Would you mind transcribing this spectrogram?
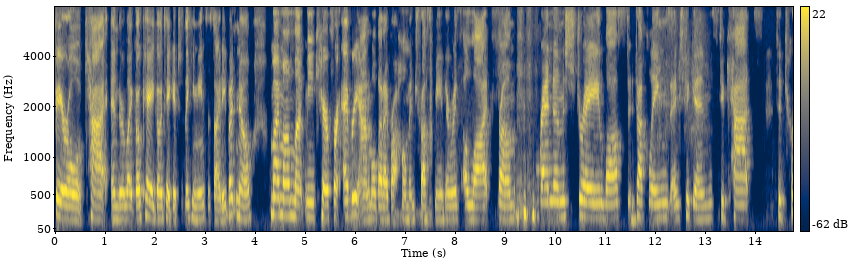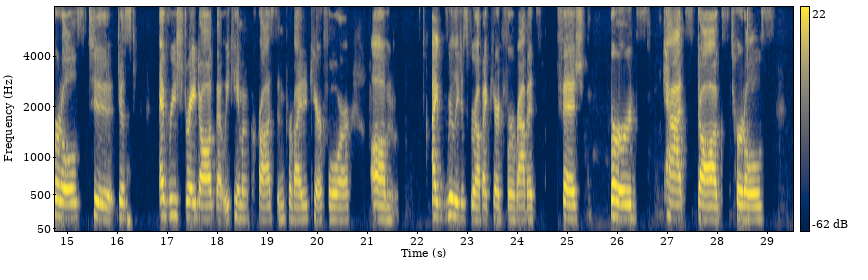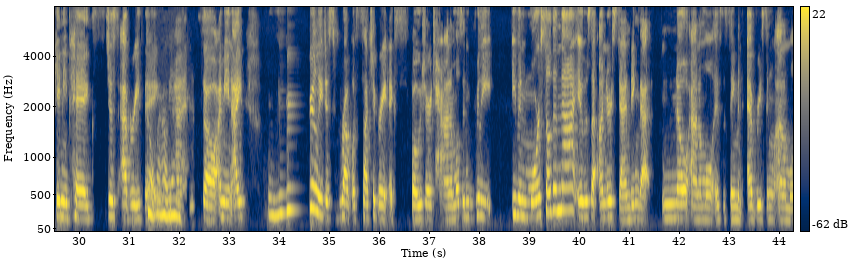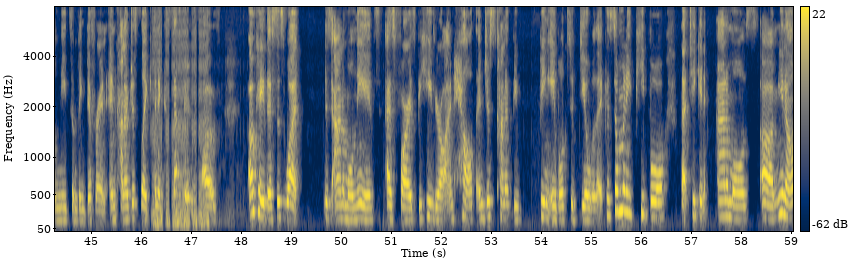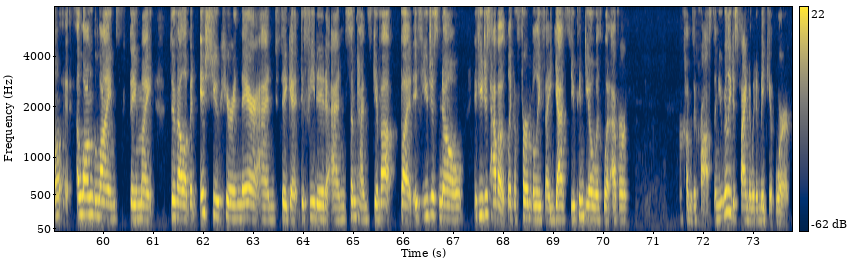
feral cat and they're like, okay, go take it to the Humane Society. But no, my mom let me care for every animal that I brought home. And trust me, there was a lot from random stray lost ducklings and chickens to cats to turtles to just every stray dog that we came across and provided care for. Um, I really just grew up. I cared for rabbits, fish, birds, cats, dogs, turtles, guinea pigs, just oh, everything. Oh, wow, yeah. And so, I mean, I really just grew up with such a great exposure to animals, and really, even more so than that, it was the understanding that no animal is the same and every single animal needs something different and kind of just like an acceptance of okay this is what this animal needs as far as behavioral and health and just kind of be being able to deal with it. Because so many people that take in animals um, you know along the lines they might develop an issue here and there and they get defeated and sometimes give up. But if you just know if you just have a like a firm belief that yes you can deal with whatever comes across then you really just find a way to make it work.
